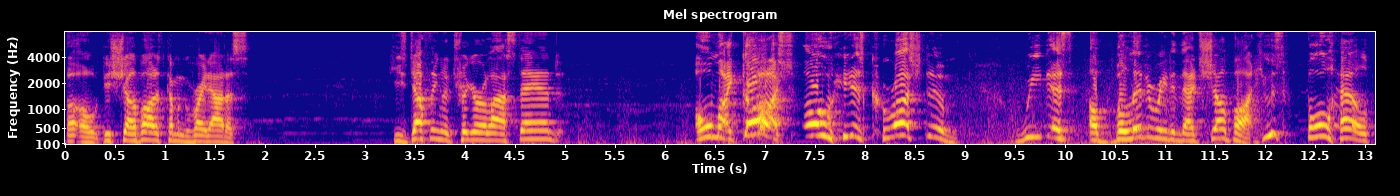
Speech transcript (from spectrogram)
Uh-oh, this Shellbot is coming right at us. He's definitely going to trigger a last stand. Oh my gosh! Oh, he just crushed him! We just obliterated that Shellbot. He was full health,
